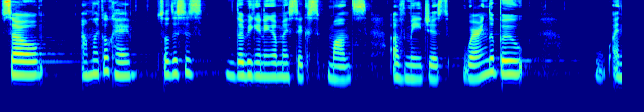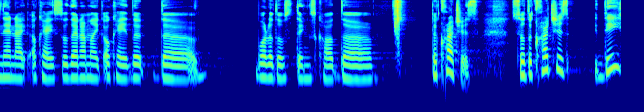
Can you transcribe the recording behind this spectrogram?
So I'm like, okay, so this is the beginning of my 6 months of me just wearing the boot, and then I okay, so then I'm like, okay, the the what are those things called? The the crutches. So the crutches they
